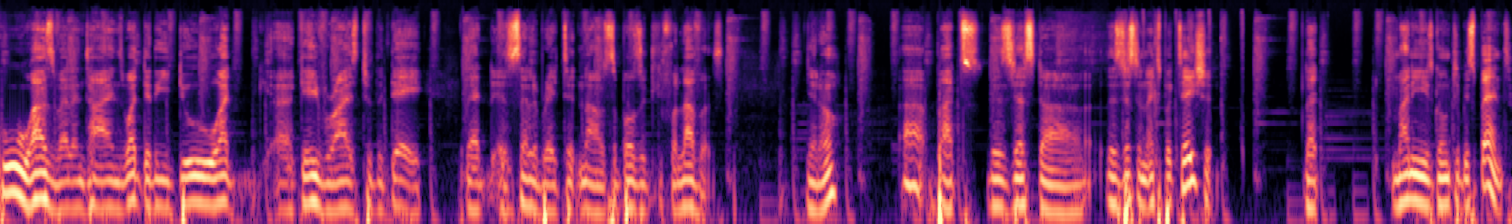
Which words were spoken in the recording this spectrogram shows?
Who was Valentine's? What did he do? What uh, gave rise to the day that is celebrated now, supposedly for lovers? You know, uh, but there's just uh, there's just an expectation that money is going to be spent.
